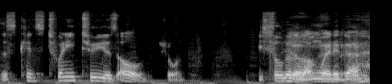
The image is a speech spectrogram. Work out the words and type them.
this kid's 22 years old, Sean. He's still got yeah, a long way to go.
